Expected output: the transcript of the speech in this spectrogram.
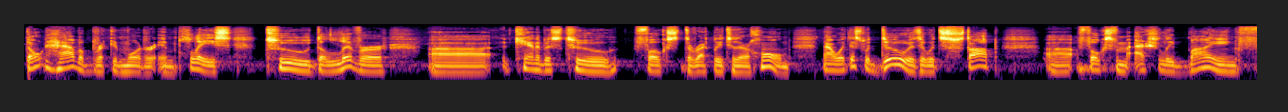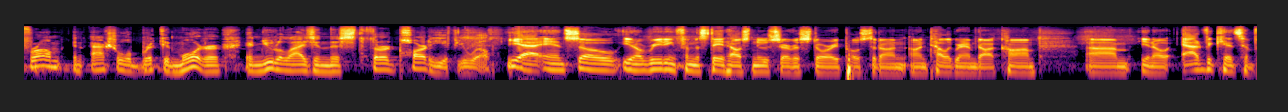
don't have a brick and mortar in place to deliver uh, cannabis to folks directly to their home. Now, what this would do is it would stop uh, folks from actually buying from an actual brick and mortar and utilizing this third party, if you will. Yeah, and so you know, reading from the State House News Service story posted on on Telegram.com. Um, you know, advocates have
